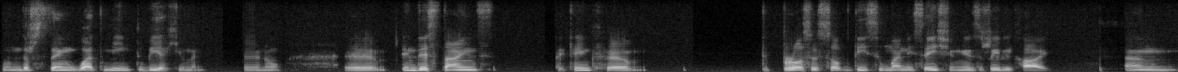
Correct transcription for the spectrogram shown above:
to understand what means to be a human. You know, uh, in these times, I think um, the process of dehumanization is really high, and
